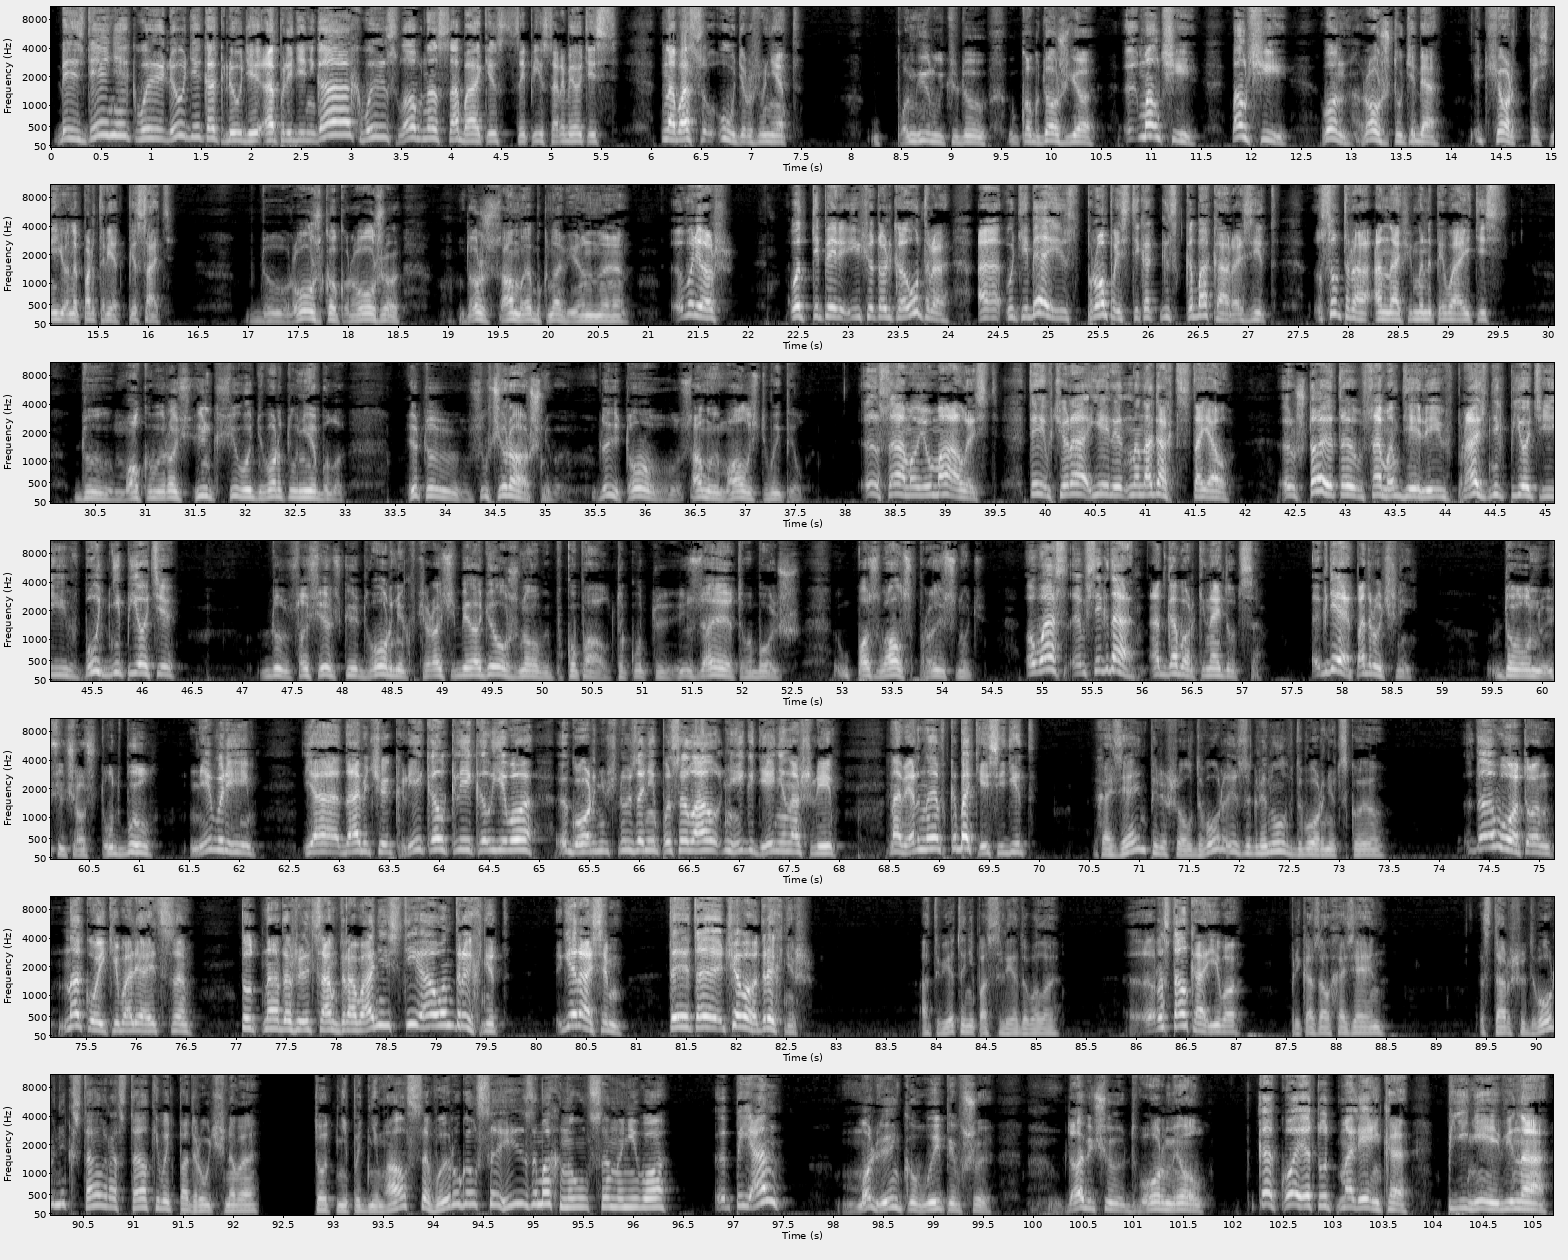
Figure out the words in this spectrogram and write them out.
Без денег вы люди как люди, а при деньгах вы словно собаки с цепи сорветесь. На вас удержу нет. — Помилуйте, да когда ж я... — Молчи, молчи, вон рожа у тебя, черт-то с нее на портрет писать. — Да рожа как рожа, даже самая обыкновенная. — Врешь. Вот теперь еще только утро, а у тебя из пропасти, как из кабака разит. С утра анафемы напиваетесь. — Да маковой росинки сегодня во рту не было. Это со вчерашнего. Да и то самую малость выпил. — Самую малость? Ты вчера еле на ногах стоял. Что это в самом деле, и в праздник пьете, и в будни пьете? — Да соседский дворник вчера себе одежду новый покупал, так вот из-за этого больше. Позвал спрыснуть. — У вас всегда отговорки найдутся. Где подручный? — Да он сейчас тут был. — Не ври. Я давеча кликал-кликал его, горничную за ним посылал, нигде не нашли. Наверное, в кабаке сидит. Хозяин перешел двор и заглянул в дворницкую. — Да вот он, на койке валяется. Тут надо жильцам дрова нести, а он дрыхнет. Герасим, ты это чего дрыхнешь? Ответа не последовало. — Растолкай его, — приказал хозяин. Старший дворник стал расталкивать подручного. Тот не поднимался, выругался и замахнулся на него. — Пьян? — Маленько выпивший. Давеча двор мел. — Какое тут маленько, пьянее вина.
